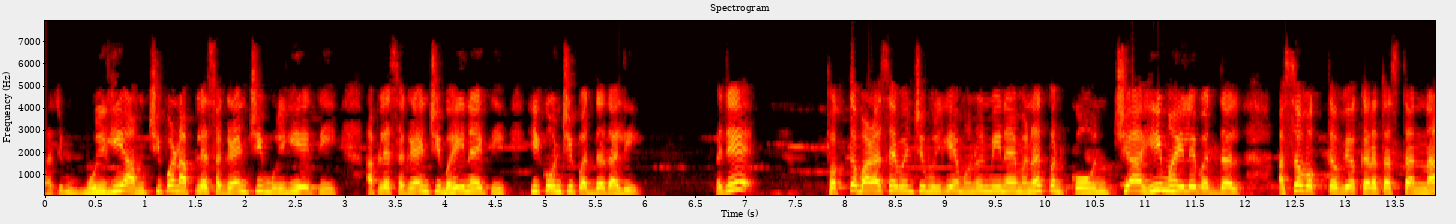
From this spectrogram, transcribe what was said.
माझी मुलगी आमची पण आपल्या सगळ्यांची मुलगी आहे ती आपल्या सगळ्यांची बहीण आहे ती ही कोणची पद्धत आली? म्हणजे फक्त बाळासाहेबांची मुलगी आहे म्हणून मी नाही म्हणत पण कोणत्याही महिलेबद्दल असं वक्तव्य करत असताना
